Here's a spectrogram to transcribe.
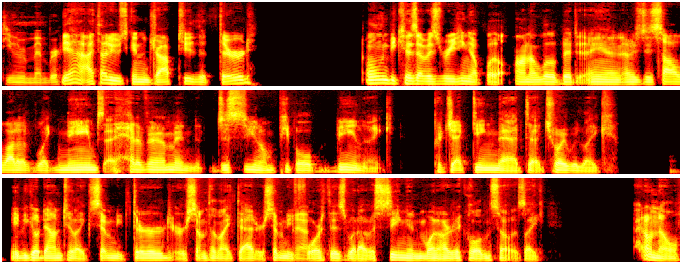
Do you remember? Yeah, I thought he was going to drop to the third, only because I was reading up on a little bit, and I was just saw a lot of like names ahead of him, and just you know people being like projecting that uh, Troy would like maybe go down to like seventy third or something like that, or seventy fourth is what I was seeing in one article, and so I was like, I don't know,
